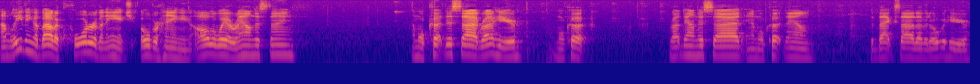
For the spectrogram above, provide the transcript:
I'm leaving about a quarter of an inch overhanging all the way around this thing. I'm going to cut this side right here. I'm going to cut right down this side and I'm going to cut down the back side of it over here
